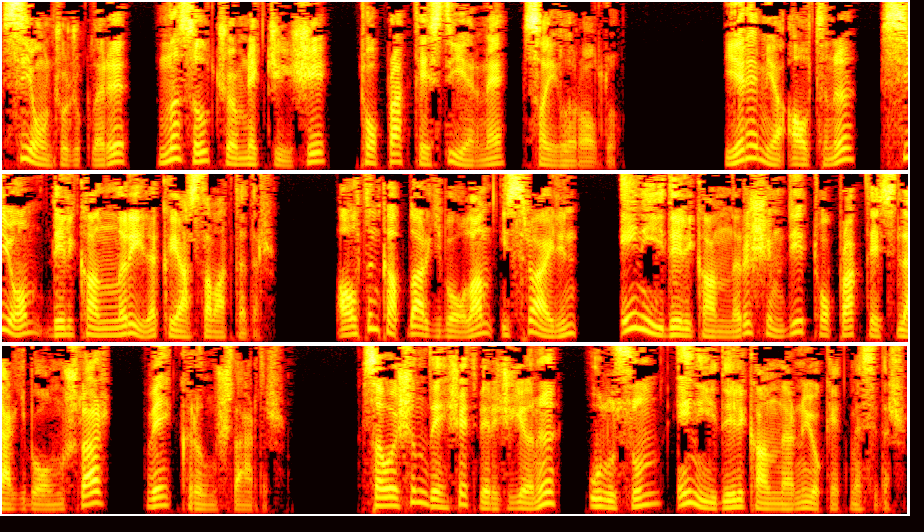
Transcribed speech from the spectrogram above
Siyon çocukları nasıl çömlekçi işi toprak testi yerine sayılır oldu. Yeremya altını Siyon delikanlılarıyla kıyaslamaktadır. Altın kaplar gibi olan İsrail'in en iyi delikanlıları şimdi toprak testiler gibi olmuşlar ve kırılmışlardır. Savaşın dehşet verici yanı ulusun en iyi delikanlılarını yok etmesidir.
